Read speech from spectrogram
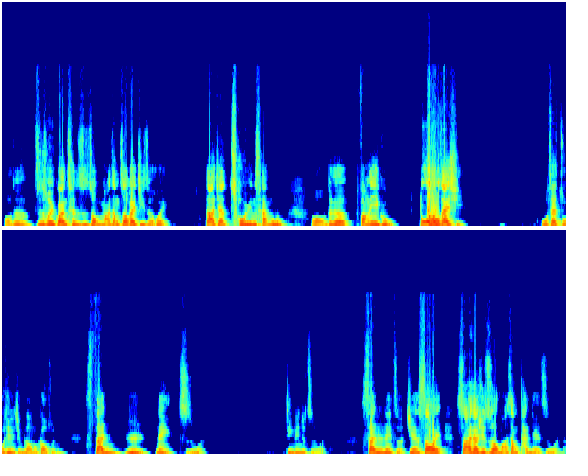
哦，这是指挥官陈时中马上召开记者会，大家愁云惨雾。哦，这个防疫股多头再起，我在昨天的节目当中告诉你，三日内止稳，今天就止稳了，三日内止，今天稍微杀下去之后，马上弹起来止稳了，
